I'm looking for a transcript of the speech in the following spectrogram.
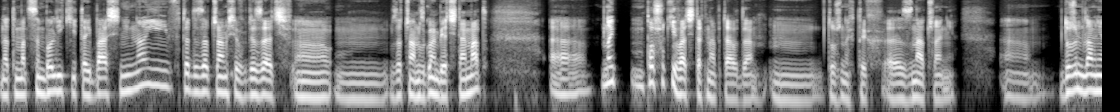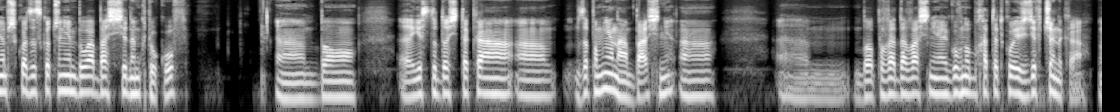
na temat symboliki tej baśni, no i wtedy zacząłem się wgryzać, mm, zacząłem zgłębiać temat. No i poszukiwać tak naprawdę mm, różnych tych znaczeń. Dużym dla mnie na przykład zaskoczeniem była baś Siedem Kruków, bo jest to dość taka zapomniana baśń, bo opowiada właśnie, główną bohaterką jest dziewczynka y,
